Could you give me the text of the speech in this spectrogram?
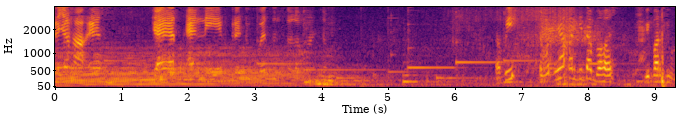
Kayak HS get enif graduate dan segala macam. Tapi sebenarnya akan kita bahas di part 2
